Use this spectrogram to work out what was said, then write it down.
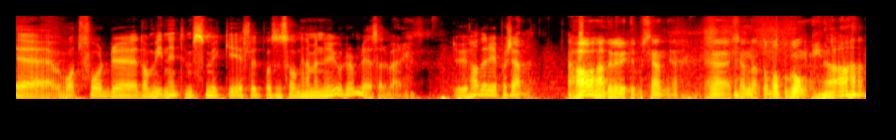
Uh, Watford de vinner inte så mycket i slutet på säsongerna, men nu gjorde de det Söderberg. Du hade det på känn. Jaha, hade det lite på känn ja. Jag kände att de var på gång. ja.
